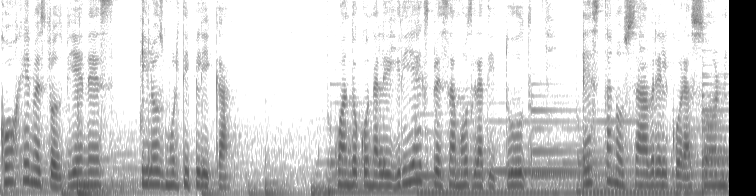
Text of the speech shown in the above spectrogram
coge nuestros bienes y los multiplica. Cuando con alegría expresamos gratitud, esta nos abre el corazón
